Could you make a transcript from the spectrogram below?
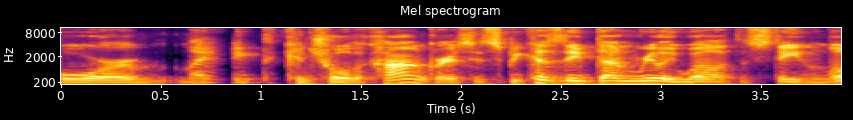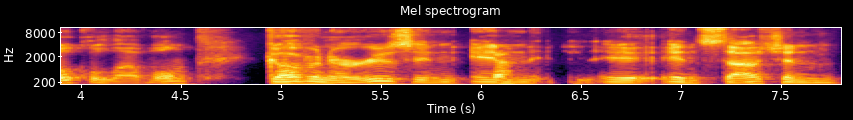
or like control the congress? It's because they've done really well at the state and local level governors and and yeah. and such and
